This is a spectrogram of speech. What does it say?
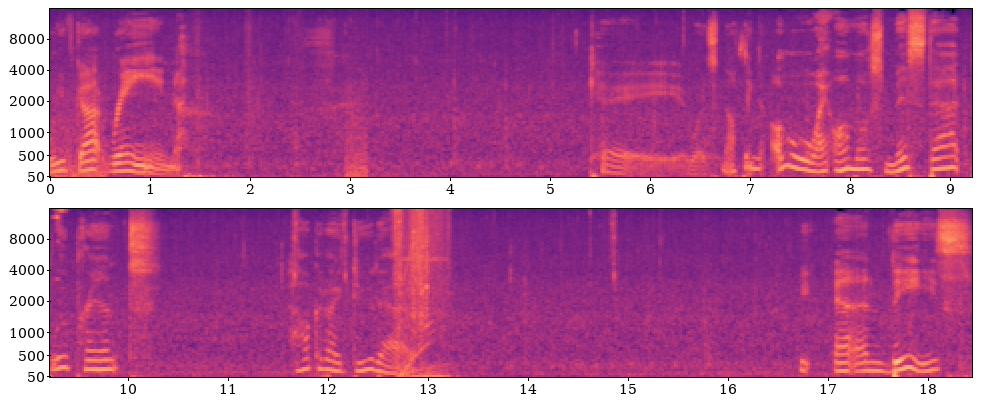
We've got rain. Okay, nothing. Oh, I almost missed that blueprint. How could I do that? and these...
